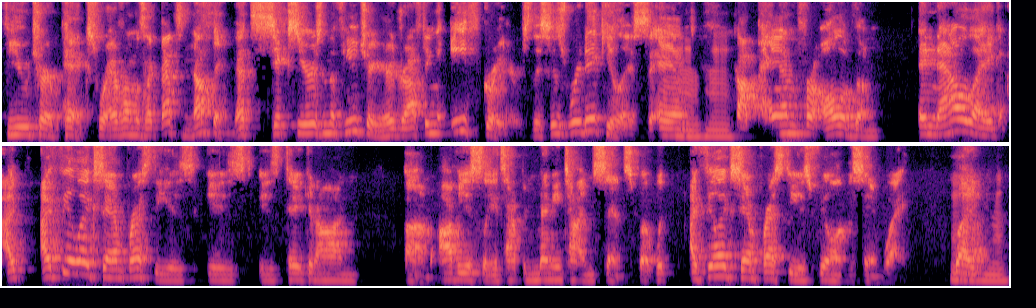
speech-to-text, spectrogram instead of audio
future picks where everyone was like, that's nothing. That's six years in the future. You're drafting eighth graders. This is ridiculous. And Mhm. got panned for all of them. And now like I, I feel like Sam Presti is is is taken on um, obviously it's happened many times since, but with, I feel like Sam Presti is feeling the same way. Like Mhm.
